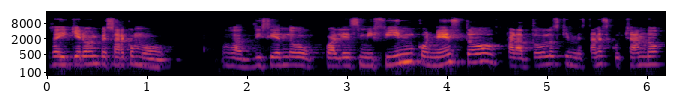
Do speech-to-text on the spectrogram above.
o sea, y quiero empezar como o sea, diciendo cuál es mi fin con esto para todos los que me están escuchando.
